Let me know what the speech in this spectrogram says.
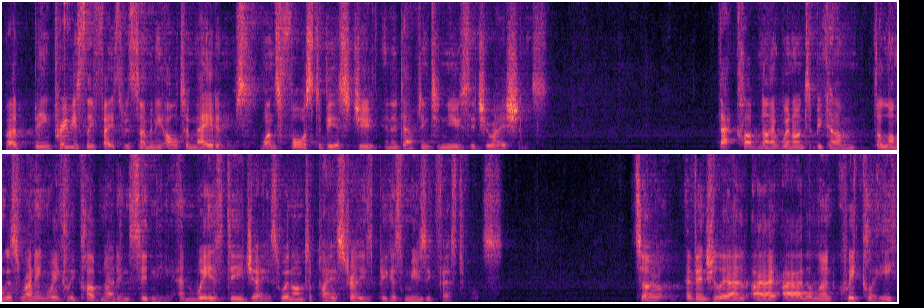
But being previously faced with so many ultimatums, one's forced to be astute in adapting to new situations. That club night went on to become the longest running weekly club night in Sydney, and we as DJs went on to play Australia's biggest music festivals. So eventually, I, I, I either learned quickly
